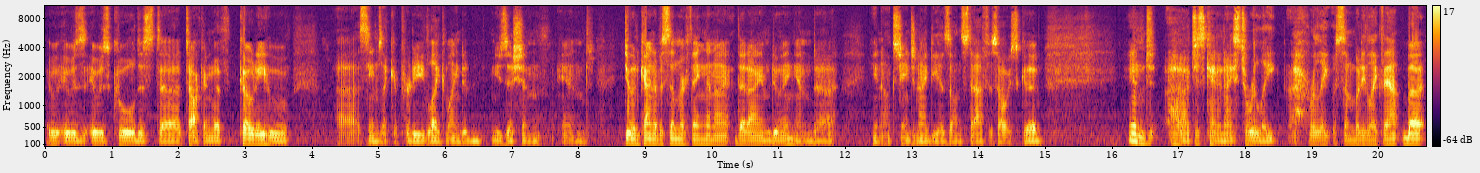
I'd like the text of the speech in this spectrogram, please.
it, it, was it was cool just uh, talking with Cody who uh, seems like a pretty like-minded musician and doing kind of a similar thing than I that I am doing. And uh, you know, exchanging ideas on stuff is always good. And uh, just kind of nice to relate relate with somebody like that. But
